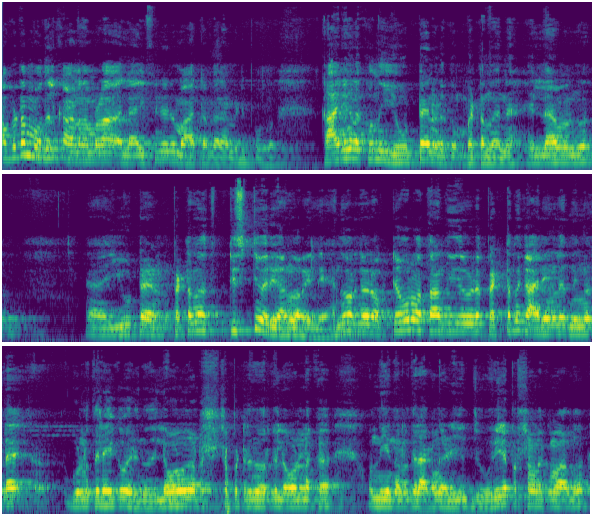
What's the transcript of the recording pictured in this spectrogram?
അവിടെ മുതൽക്കാണ് നമ്മുടെ ലൈഫിന് ഒരു മാറ്റം വരാൻ വേണ്ടി പോകുന്നത് കാര്യങ്ങളൊക്കെ ഒന്ന് യൂ ടേൺ എടുക്കും പെട്ടെന്ന് തന്നെ. എല്ലാം ഒന്ന് യൂ ടേൺ പെട്ടെന്ന് ട്വിസ്റ്റ് വരിക എന്ന് പറയില്ലേ? എന്ന് പറഞ്ഞാൽ ഒരു ഒക്ടോബർ പത്താം തീയതിയോടെ പെട്ടെന്ന് കാര്യങ്ങൾ നിങ്ങളുടെ ഗുണത്തിലേക്ക് വരുന്നത്. ലോൺ നഷ്ടപ്പെട്ടിരുന്നവർക്ക് ലോണിനൊക്കെ ഒന്ന് നിയന്ത്രണത്തിലാക്കാൻ കഴിയും. ജോലിയിലെ പ്രശ്നങ്ങളൊക്കെ മാറുന്നു.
